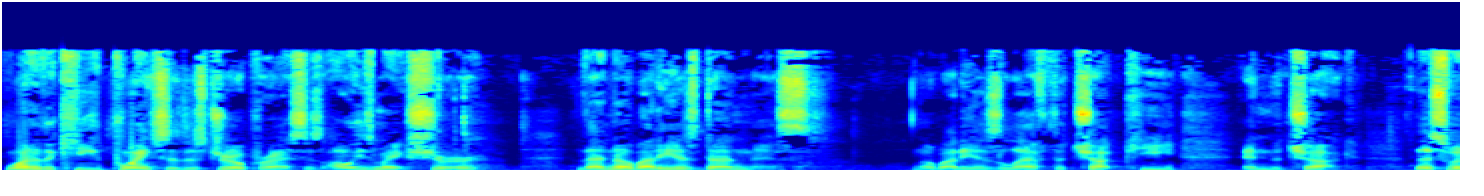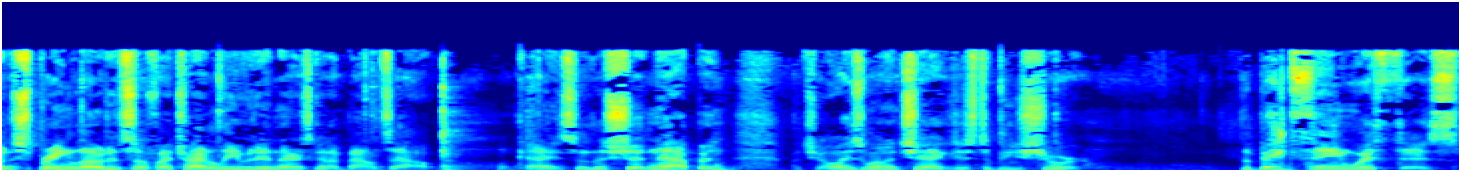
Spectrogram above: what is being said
One of the key points of this drill press is always make sure that nobody has done this. Nobody has left the chuck key in the chuck. This one's spring loaded, so if I try to leave it in there, it's going to bounce out. Okay, so this shouldn't happen, but you always want to check just to be sure. The big thing with this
